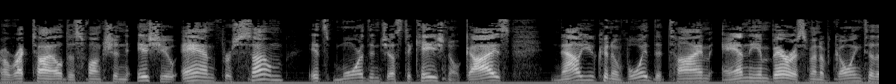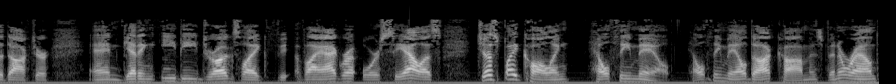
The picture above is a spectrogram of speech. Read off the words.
erectile dysfunction issue, and for some, it's more than just occasional. Guys, now you can avoid the time and the embarrassment of going to the doctor and getting ED drugs like Viagra or Cialis just by calling Healthy Male. HealthyMale.com has been around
